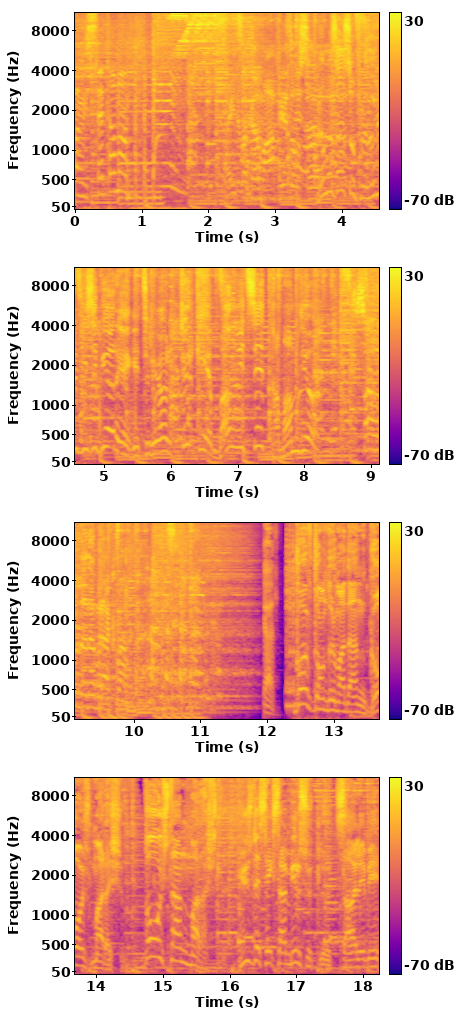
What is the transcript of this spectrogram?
Banviste tamam. Haydi bakalım afiyet olsun. Ramazan sofraları bizi bir araya getiriyor. Türkiye Banvitse tamam diyor. Sahurda da bırakmam. Golf dondurmadan Golf Maraş'ın. Doğuştan Maraşlı. %81 sütlü, salebi,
